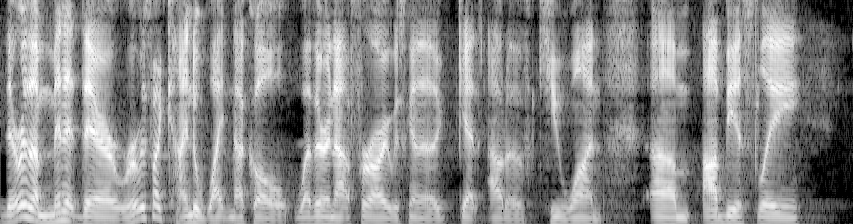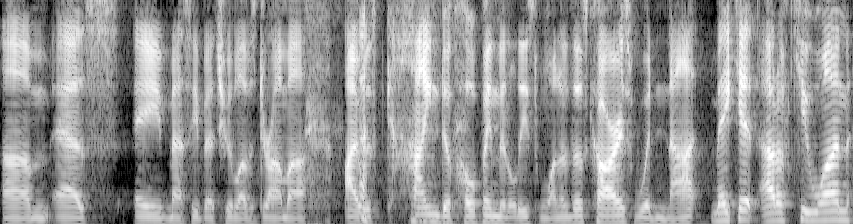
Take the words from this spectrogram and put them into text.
there was a minute there where it was like kind of white knuckle whether or not Ferrari was going to get out of Q1. Um, obviously, um, as a messy bitch who loves drama. I was kind of hoping that at least one of those cars would not make it out of Q1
